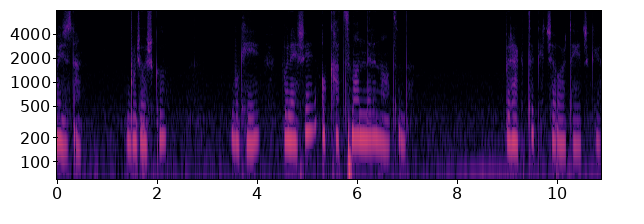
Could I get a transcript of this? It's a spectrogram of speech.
O yüzden bu coşku, bu keyif, bu neşe o katmanların altında. Bıraktıkça ortaya çıkıyor.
